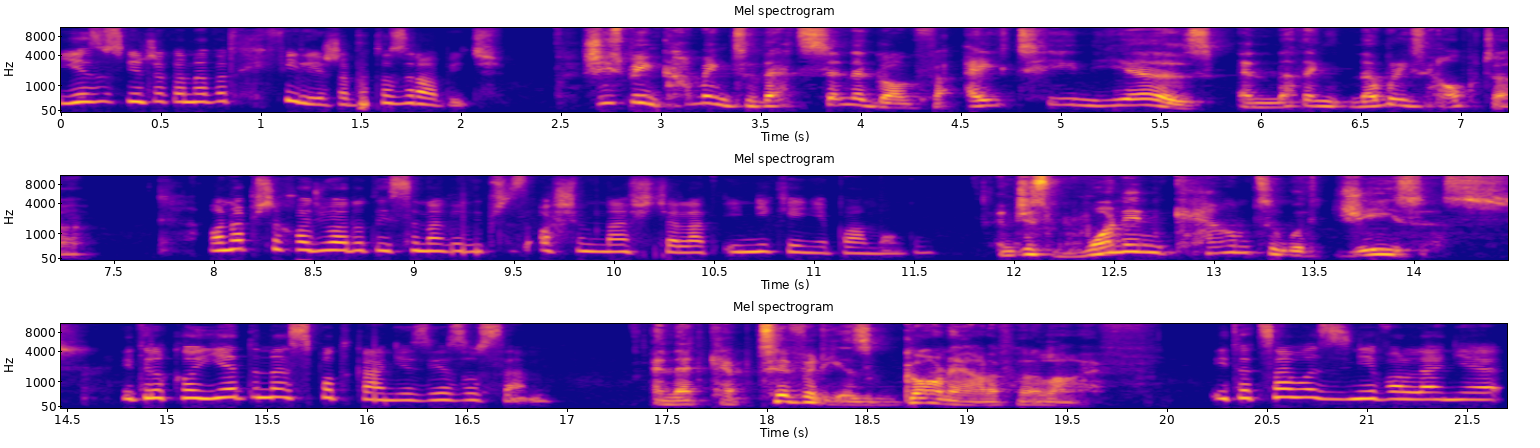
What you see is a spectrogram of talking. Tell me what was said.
I Jezus nie czeka nawet chwili, żeby to zrobić. She's been coming to that synagogue for 18 years and nothing nobody's helped her. Ona przychodziła do tej synagogi przez 18 lat i nikt jej nie pomógł. And just one encounter with Jesus I tylko jedno spotkanie z Jezusem. And that captivity has gone out of her life. I to całe zniewolenie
